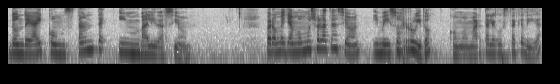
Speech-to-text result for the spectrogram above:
donde hay constante invalidación. Pero me llamó mucho la atención y me hizo ruido, como a Marta le gusta que diga,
